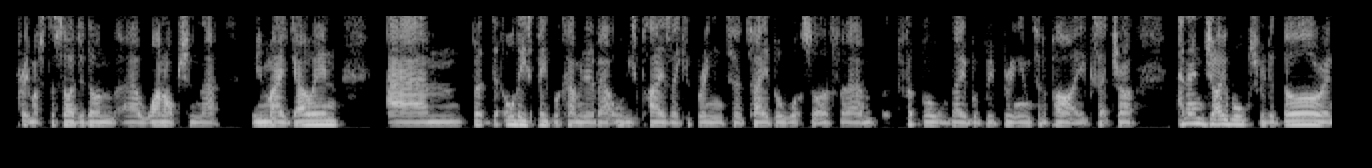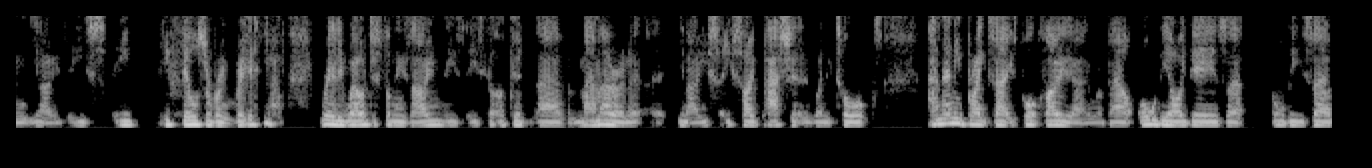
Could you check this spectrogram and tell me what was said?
pretty much decided on uh, one option that we may go in. Um, but all these people coming in about all these players they could bring to the table, what sort of um, football they would be bringing to the party, etc. And then Joe walks through the door, and you know he's he he fills the room really, really well just on his own. He's he's got a good uh, manner, and a, a, you know he's he's so passionate when he talks. And then he breaks out his portfolio about all the ideas that all these uh,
